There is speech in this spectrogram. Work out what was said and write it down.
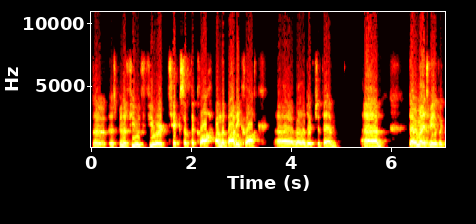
So there's been a few fewer ticks of the clock on the body clock uh, relative to them. Um, that reminds me of a,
